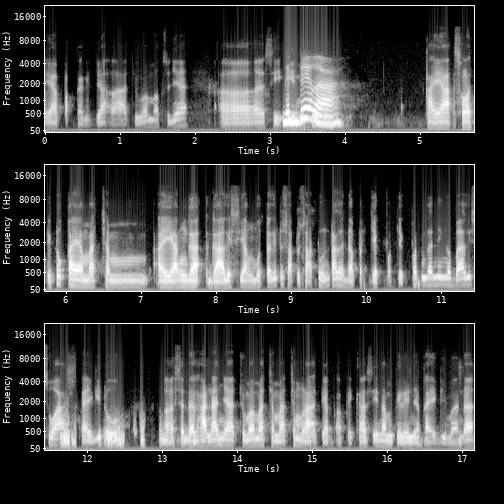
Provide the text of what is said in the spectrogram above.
ya pekerja lah. Cuma maksudnya eh si ini Gede tuh lah. kayak slot itu kayak macam eh, yang nggak garis yang muter itu satu-satu. Ntar dapet jackpot jackpot nggak nih ngebaris was. Kayak gitu. Eh, sederhananya. Cuma macam-macam lah tiap aplikasi nampilinnya kayak gimana.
